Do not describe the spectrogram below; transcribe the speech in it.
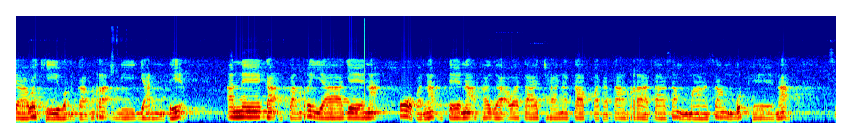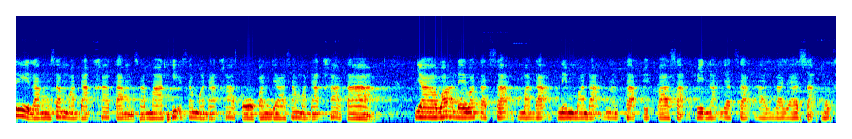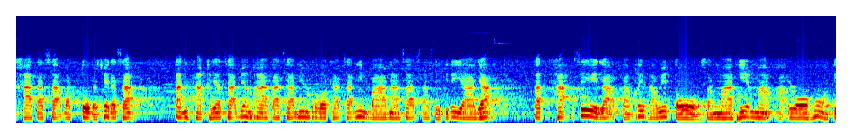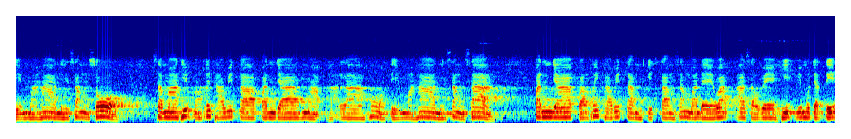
ยาวคีวังกังระนียันติ อเนกะปังริยาเยนะโอปนะเตนะภะกะวตาชานตาปัตตังราตาสัมมาสัมบุทเทนะสีลังสัมมดักขาตังสมาธิสัมมดักขาโตปัญญาสัมมดักขาตา ยาวะเดวตัสสะมดะนิมมดะนันสะปิปาสะปินะยัสสะอัลลายาสะมุคาตัสสะวัตตุปเชตัสสะ ตันหักขยสสะเบี้ยงรากาสะนิโรธาสะนิบานาสะสะสิกิริยายะ ตัทธะสีละปังริภาวิโต สมาธิมะภะโลโหติมหานิสังโซสมาธิปังริภาวิตาปัญญามะภะลาโหติมหานิสังซาปัญญาปริภาวิตังกิตตังสัมมาเดวะอาสเวหิวิมุจจติ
